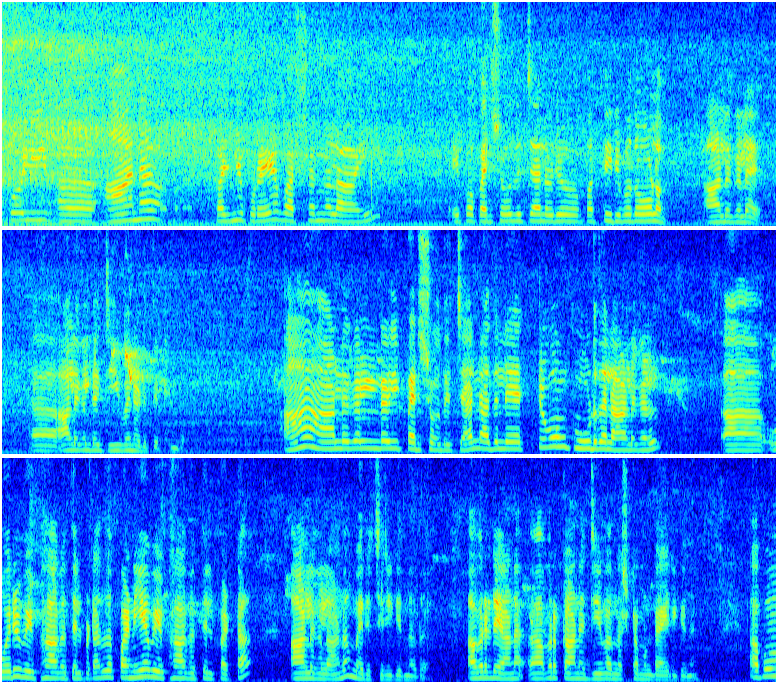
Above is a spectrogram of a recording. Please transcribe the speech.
ഇപ്പോൾ ഈ ആന കഴിഞ്ഞ കുറേ വർഷങ്ങളായി ഇപ്പോൾ പരിശോധിച്ചാൽ ഒരു പത്തിരുപതോളം ആളുകളെ ആളുകളുടെ ജീവൻ എടുത്തിട്ടുണ്ട് ആ ആളുകളുടെ പരിശോധിച്ചാൽ അതിൽ ഏറ്റവും കൂടുതൽ ആളുകൾ ഒരു വിഭാഗത്തിൽപ്പെട്ട അത് പണിയ വിഭാഗത്തിൽപ്പെട്ട ആളുകളാണ് മരിച്ചിരിക്കുന്നത്. അവരുടെയാണ് അവർക്കാണ് ജീവൻ നഷ്ടമുണ്ടായിരിക്കുന്നത് അപ്പോൾ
